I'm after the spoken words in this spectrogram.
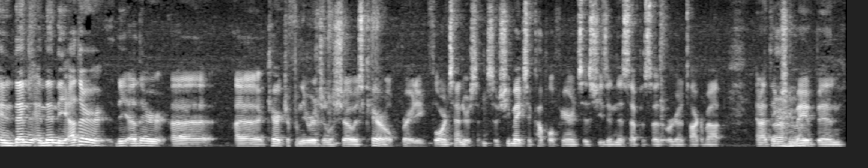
and then and then the other the other uh, uh, character from the original show is Carol Brady, Florence Henderson. So she makes a couple appearances. She's in this episode that we're going to talk about, and I think she Uh-huh. may have been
